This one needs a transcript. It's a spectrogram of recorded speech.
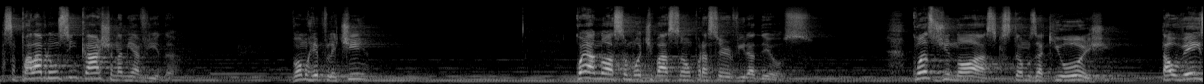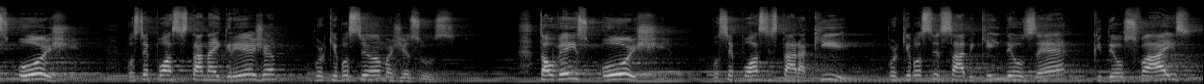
essa palavra não se encaixa na minha vida. Vamos refletir? Qual é a nossa motivação para servir a Deus? Quantos de nós que estamos aqui hoje, talvez hoje, você possa estar na igreja porque você ama Jesus. Talvez hoje você possa estar aqui porque você sabe quem Deus é, o que Deus faz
